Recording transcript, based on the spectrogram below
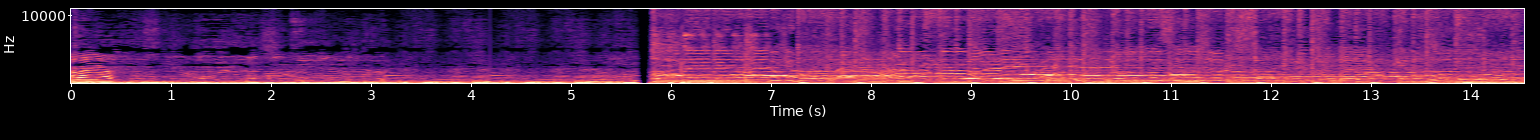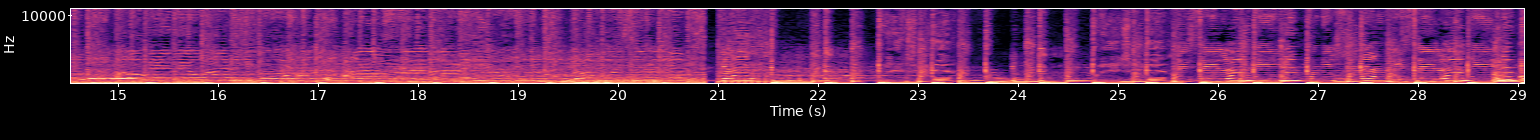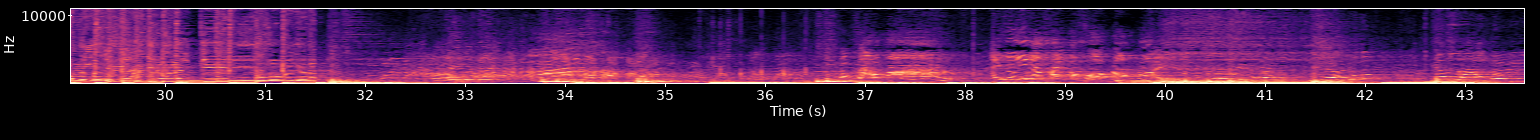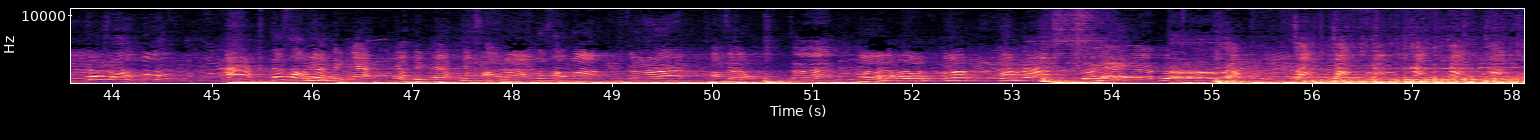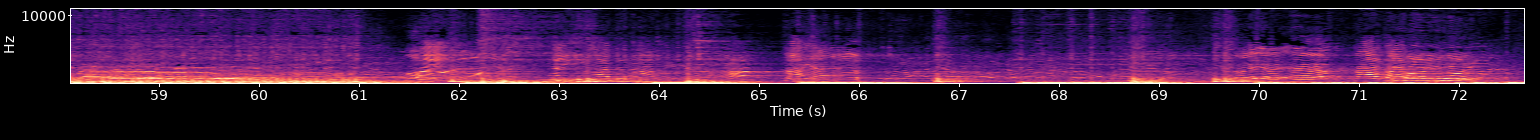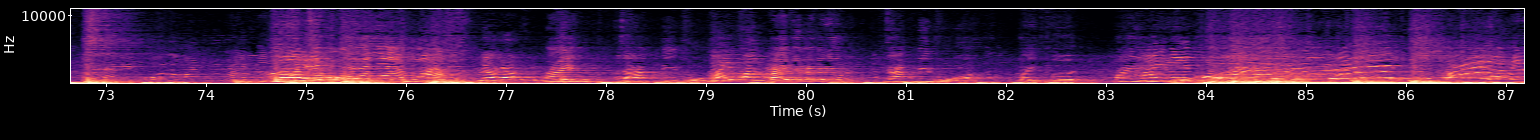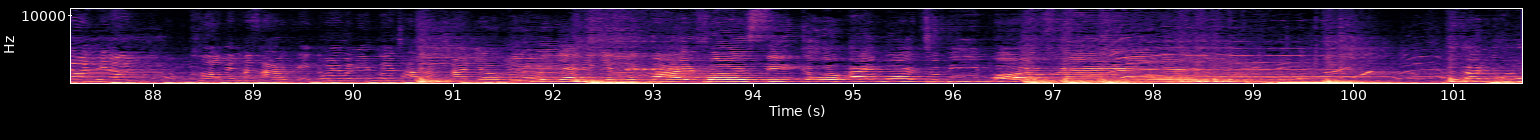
อะไรอะ ไม่ไม่ไม่เดี๋ยวจ๊ะมีผัวใบเฟิร์นไม่ไม่มีมีผัผัววพี่นนท์พี่นนท์ขอเป็นภาษาอังกฤษด้วยวันนี้เพื่อนชาวต่างชาติเยอะมาก แย่เลยเยอะใบเฟิร์น single I want to be boyfriend ขัดหู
